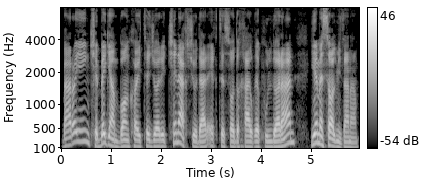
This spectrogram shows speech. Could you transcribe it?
برای اینکه بگم بانک های تجاری چه نقشی رو در اقتصاد و خلق پول دارن یه مثال می‌زنم.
